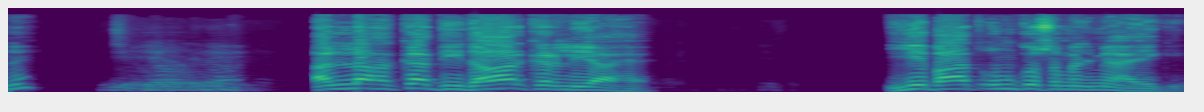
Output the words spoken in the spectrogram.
نے اللہ کا دیدار کر لیا ہے یہ بات ان کو سمجھ میں آئے گی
